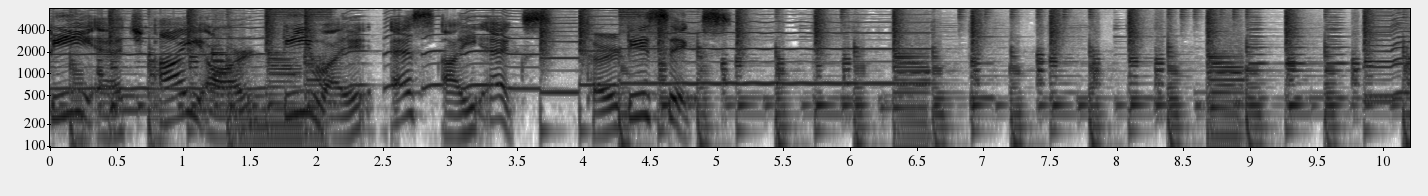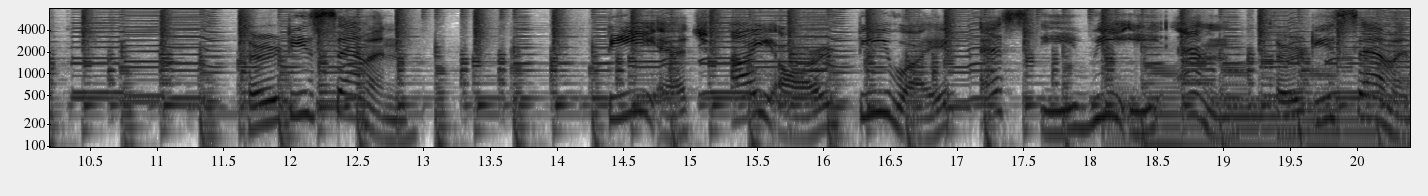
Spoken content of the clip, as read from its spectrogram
T-H-I-R-T-Y-S-I-X. 36 37 T H I R T Y S E V E N. Thirty-seven.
